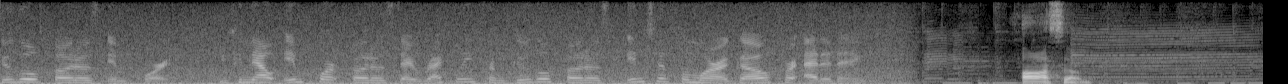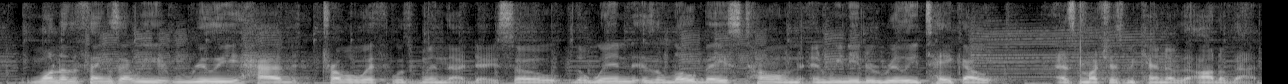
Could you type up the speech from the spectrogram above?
Google Photos Import. You can now import photos directly from Google Photos into Filmora Go for editing. Awesome. One of the things that we really had trouble with was wind that day. So the wind is a low bass tone and we need to really take out as much as we can of the, out of that.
